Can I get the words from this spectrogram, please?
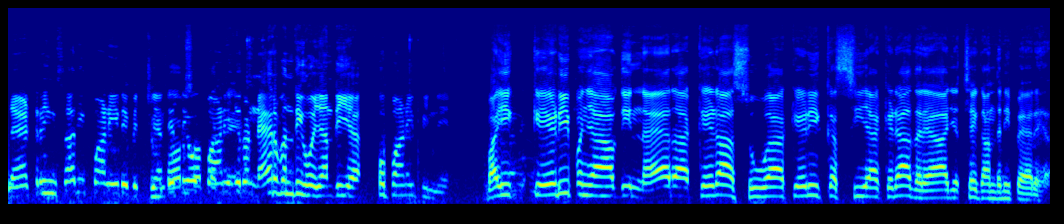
ਲੈਟਰਿੰਗ ਸਾਰੀ ਪਾਣੀ ਦੇ ਵਿੱਚ ਜਾਂਦੇ ਤੇ ਉਹ ਪਾਣੀ ਜਦੋਂ ਨਹਿਰਬੰਦੀ ਹੋ ਜਾਂਦੀ ਆ ਉਹ ਪਾਣੀ ਪੀਨੇ ਆ। ਬਾਈ ਕਿਹੜੀ ਪੰਜਾਬ ਦੀ ਨਹਿਰ ਆ ਕਿਹੜਾ ਸੂਆ ਕਿਹੜੀ ਕੱਸੀ ਆ ਕਿਹੜਾ ਦਰਿਆ ਜਿੱਥੇ ਗੰਦ ਨਹੀਂ ਪੈ ਰਿਹਾ?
